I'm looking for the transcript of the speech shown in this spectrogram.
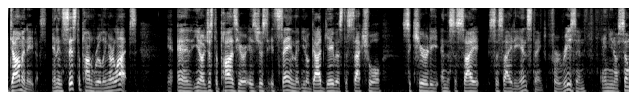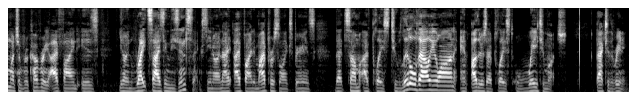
dominate us, and insist upon ruling our lives and you know just to pause here is just it's saying that you know god gave us the sexual security and the society society instinct for a reason. And you know so much of recovery i find is you know in right sizing these instincts. You know and I, I find in my personal experience that some i've placed too little value on and others i've placed way too much. Back to the reading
